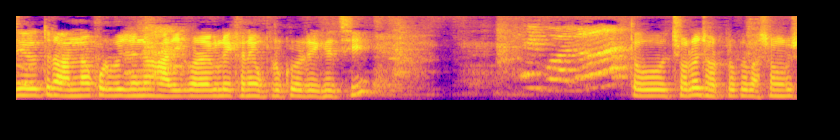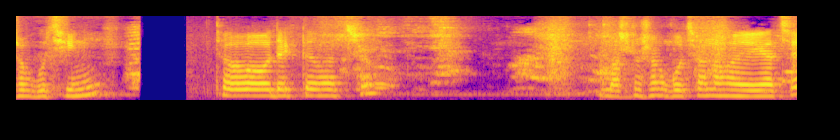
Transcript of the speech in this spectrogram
যেহেতু রান্না করব জন্য হাঁড়ি কড়াগুলো এখানে উপর করে রেখেছি। তো চলো ঝটপট করে বাসনগুলো সব গুছিয়ে নিই। তো দেখতে পাচ্ছ বাসন সব গোছানো হয়ে গেছে।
